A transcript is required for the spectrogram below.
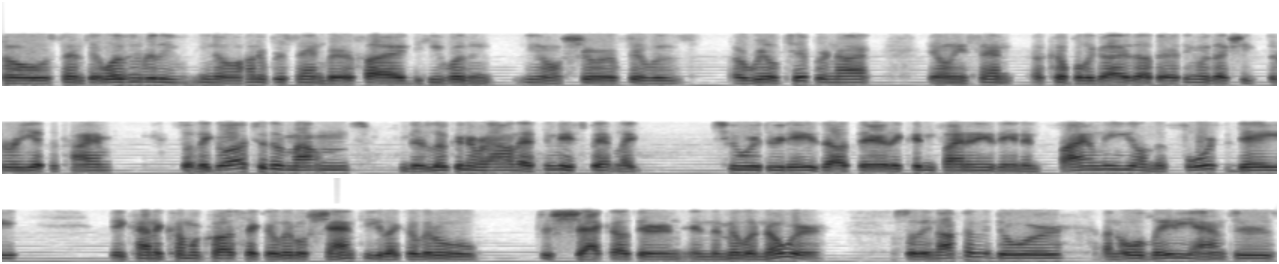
so since it wasn't really, you know, 100% verified, he wasn't, you know, sure if it was a real tip or not. They only sent a couple of guys out there. I think it was actually three at the time. So they go out to the mountains. They're looking around. I think they spent like two or three days out there. They couldn't find anything. And finally, on the fourth day, they kind of come across like a little shanty, like a little just shack out there in, in the middle of nowhere so they knock on the door. An old lady answers.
